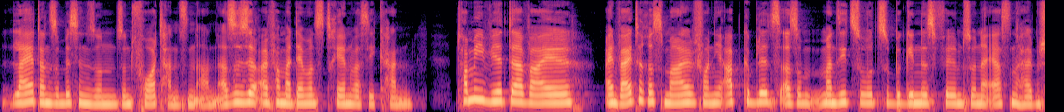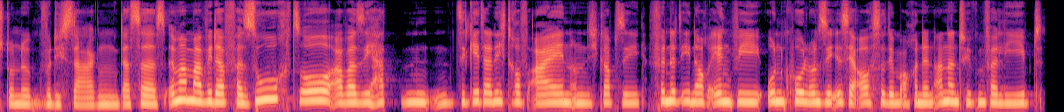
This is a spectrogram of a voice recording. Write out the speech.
leiert dann so ein bisschen so ein, so ein Vortanzen an. Also sie soll einfach mal demonstrieren, was sie kann. Tommy wird derweil ein weiteres Mal von ihr abgeblitzt. Also man sieht so zu Beginn des Films, so in der ersten halben Stunde, würde ich sagen, dass er es immer mal wieder versucht, so, aber sie hat, sie geht da nicht drauf ein und ich glaube, sie findet ihn auch irgendwie uncool und sie ist ja außerdem auch in den anderen Typen verliebt.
